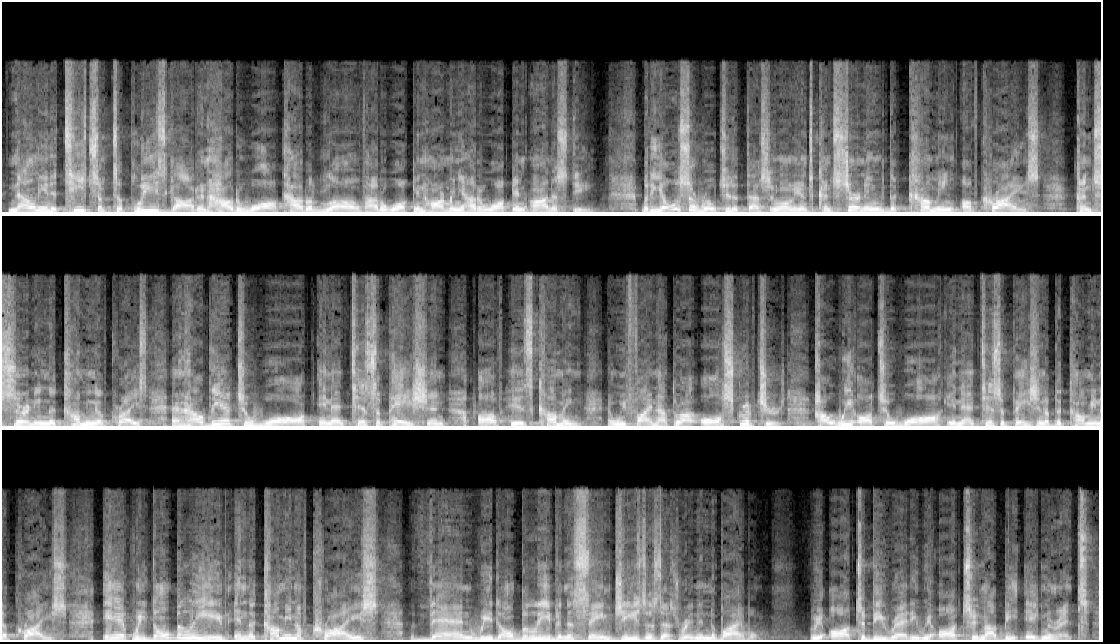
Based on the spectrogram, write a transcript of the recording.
not need to teach them to please God and how to walk, how to love, how to walk in harmony, how to walk in honesty. But he also wrote to the Thessalonians concerning the coming of Christ, concerning the coming of Christ and how they're to walk in anticipation of his coming. And we find out throughout all scriptures how we are to walk in anticipation of the coming of Christ. If we don't believe in the coming of Christ, then we don't believe in the same Jesus that's written in the Bible. We ought to be ready. We ought to not be ignorant.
